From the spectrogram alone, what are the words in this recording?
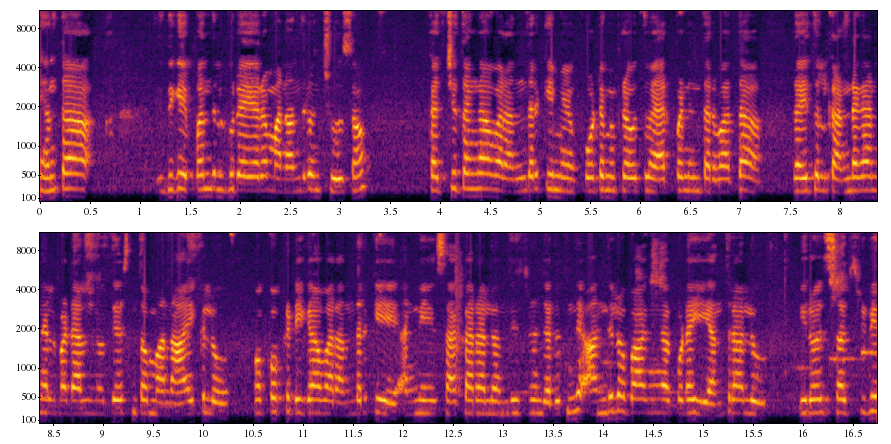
ఎంత ఇదిగా ఇబ్బందులు గురయ్యారో మనందరం చూసాం. ఖచ్చితంగా వారందరికీ మేము కూటమి ప్రభుత్వం ఏర్పడిన తర్వాత రైతులకు అండగా నిలబడాలనే ఉద్దేశంతో మా నాయకులు ఒక్కొక్కటిగా వారందరికీ అన్ని సహకారాలు అందించడం జరుగుతుంది. అందులో భాగంగా కూడా ఈ యంత్రాలు ఈరోజు సబ్సిడీ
